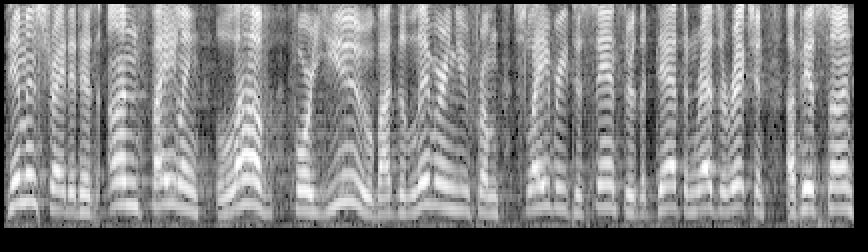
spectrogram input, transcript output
demonstrated his unfailing love for you by delivering you from slavery to sin through the death and resurrection of his son,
